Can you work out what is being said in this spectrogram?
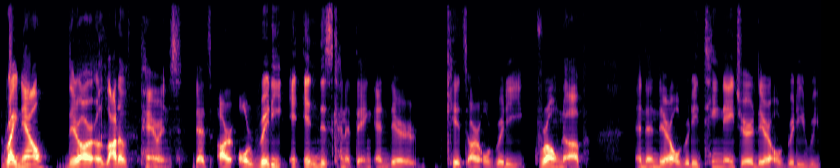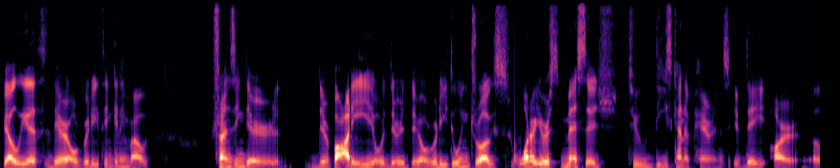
Right now, there are a lot of parents that are already in this kind of thing, and their kids are already grown up, and then they're already teenager, they're already rebellious, they're already thinking about transing their their body or they're they're already doing drugs. What are your message to these kind of parents if they are uh,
